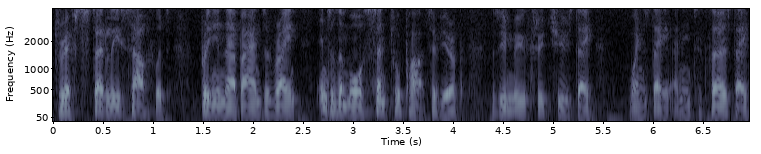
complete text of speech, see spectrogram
drift steadily southwards, bringing their bands of rain into the more central parts of Europe as we move through Tuesday, Wednesday and into Thursday.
